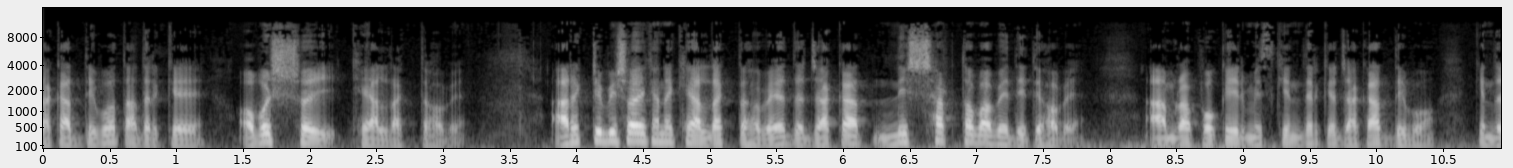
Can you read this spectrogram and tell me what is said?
জাকাত দিব তাদেরকে অবশ্যই খেয়াল রাখতে হবে। আরেকটি বিষয় এখানে খেয়াল রাখতে হবে যে জাকাত নিঃস্বার্থভাবে দিতে হবে। আমরা ফকির, মিসকিনদেরকে জাকাত দিব, কিন্তু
